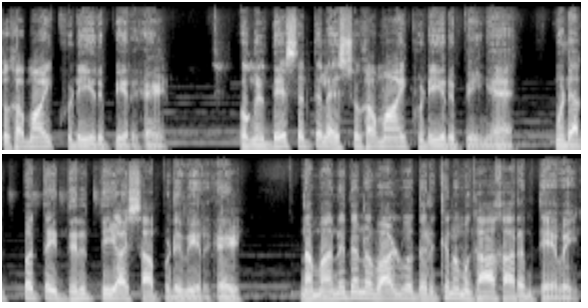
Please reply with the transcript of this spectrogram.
சுகமாய் குடியிருப்பீர்கள். உங்கள் தேசத்தில் சுகமாய் குடியிருப்பீங்க. உங்களுடைய அப்பத்தை திருப்தியாய் சாப்பிடுவீர்கள். நம்ம அனுதன வாழ்வதற்கு நமக்கு ஆகாரம் தேவை.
